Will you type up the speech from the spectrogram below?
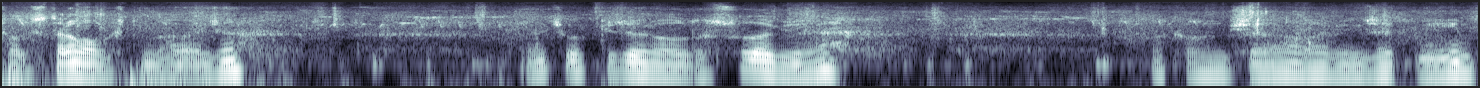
çalıştıramamıştım daha önce. Yani çok güzel oldu. Su da güzel. Bakalım bir şeyler alabilecek miyim?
